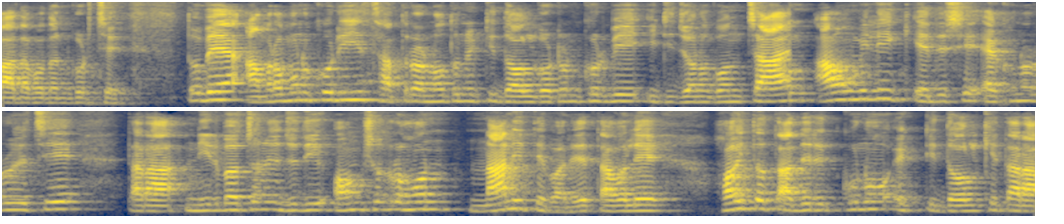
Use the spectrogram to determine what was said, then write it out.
বাধা প্রদান করছে। তবে আমরা মনে করি ছাত্ররা নতুন একটি দল গঠন করবে, এটি জনগণ চায়। আওয়ামী লীগ এদেশে এখনও রয়েছে, তারা নির্বাচনে যদি অংশগ্রহণ না নিতে পারে, তাহলে হয়তো তাদের কোনো একটি দলকে তারা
